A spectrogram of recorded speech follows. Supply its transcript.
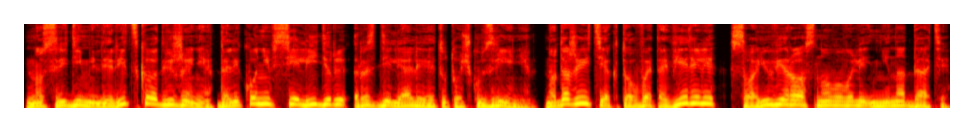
но среди миллеритского движения далеко не все лидеры разделяли эту точку зрения. Но даже и те, кто в это верили, свою веру основывали не на дате.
